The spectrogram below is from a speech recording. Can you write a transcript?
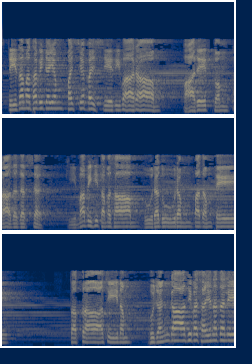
स्थितमथ विजयम् पश्य पश्येति वाराम् पारे त्वम् प्राददर्श। किमपि हि तमसाम् दूरदूरम् पदम् ते। तत्रासीनम् भुजङ्गाधिपशयनतले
